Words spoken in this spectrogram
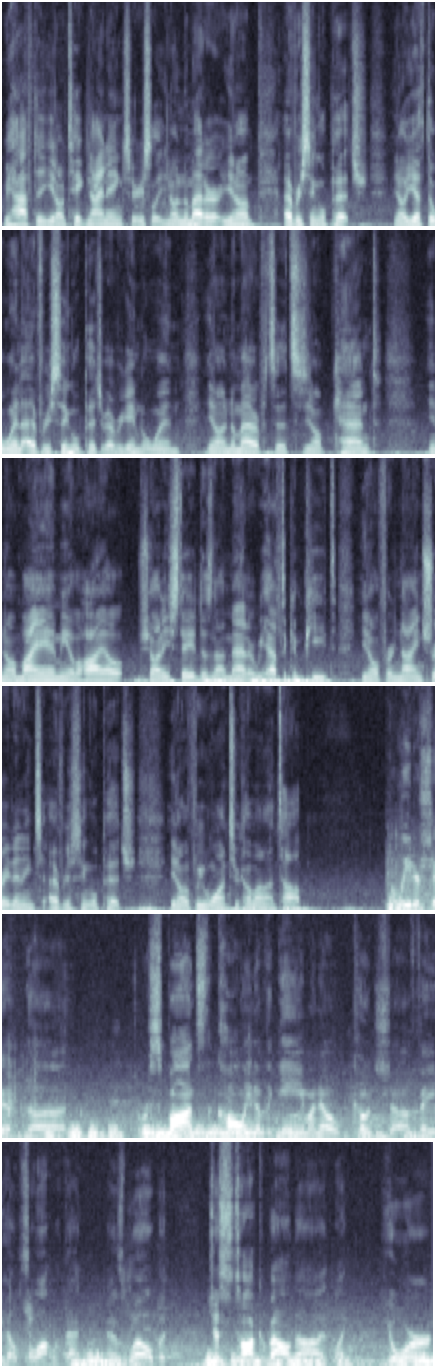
we have to, you know, take nine innings seriously. You know, no matter, you know, every single pitch. You know, you have to win every single pitch of every game to win. You know, no matter if it's, it's you know, Kent, you know, Miami of Ohio, Shawnee State, does not matter. We have to compete, you know, for nine straight innings every single pitch, you know, if we want to come out on top. The leadership, the, the response, the calling of the game. I know Coach uh, Fay helps a lot with that as well, but just talk about uh, like your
